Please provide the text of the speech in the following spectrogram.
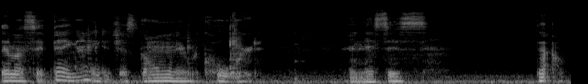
Then I said, dang, I need to just go on and record. And this is outcome.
